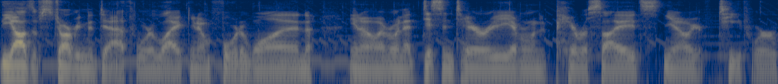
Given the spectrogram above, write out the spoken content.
the odds of starving to death were like you know four to one. You know, everyone had dysentery. Everyone had parasites. You know, your teeth were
